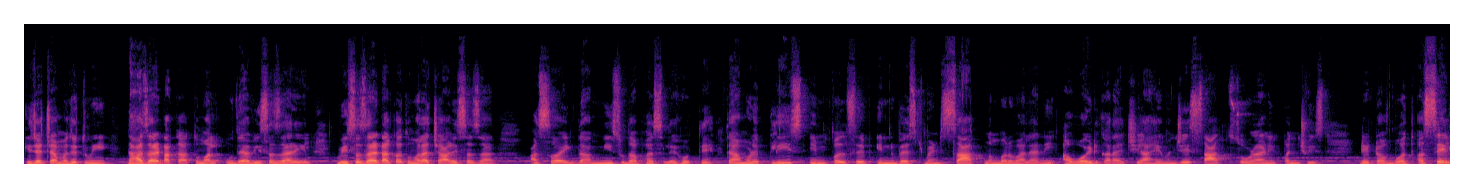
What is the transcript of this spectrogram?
की ज्याच्यामध्ये तुम्ही दहा हजार टाका तुम्हाला उद्या वीस हजार येईल. वीस हजार टाका तुम्हाला चाळीस हजार. असं एकदा मी सुद्धा फसले होते. त्यामुळे प्लीज इम्पल्सिव्ह इन्व्हेस्टमेंट सात नंबरवाल्यांनी अवॉइड करायची आहे. म्हणजे सात सोळा आणि पंचवीस डेट ऑफ बर्थ असेल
